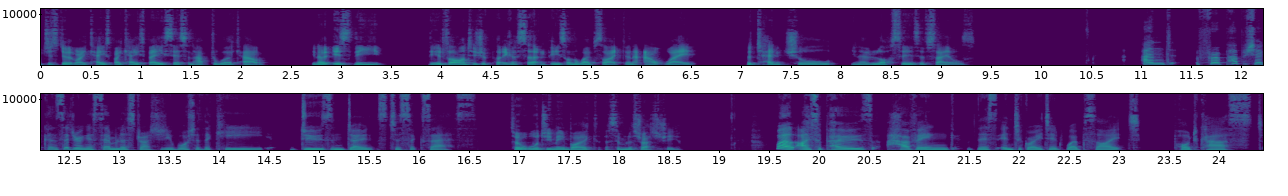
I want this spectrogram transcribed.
just do it by case by case basis and have to work out you know is the the advantage of putting a certain piece on the website going to outweigh potential you know losses of sales. And for a publisher considering a similar strategy, what are the key do's and don'ts to success? So, what do you mean by a similar strategy? Well, I suppose having this integrated website, podcast,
